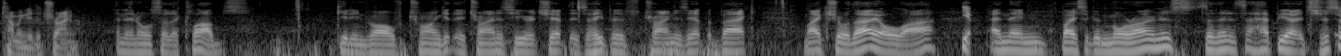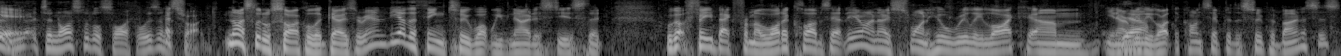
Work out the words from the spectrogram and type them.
coming to the trainer. And then also the clubs get involved, try and get their trainers here at Shep. There's a heap of trainers out the back. Make sure they all are. Yep. And then basically more owners. So then it's a happier. It's just Yeah. a, it's a nice little cycle, isn't That's it? That's right. Nice little cycle that goes around. The other thing too, what we've noticed is that we've got feedback from a lot of clubs out there. I know Swan Hill really like, um, you know, Yeah. really like the concept of the super bonuses.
